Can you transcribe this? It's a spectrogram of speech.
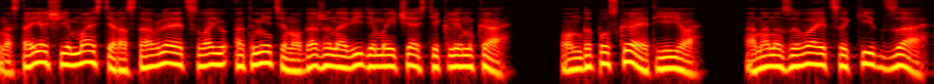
Настоящий мастер оставляет свою отметину даже на видимой части клинка. Он допускает ее. Она называется кидза.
